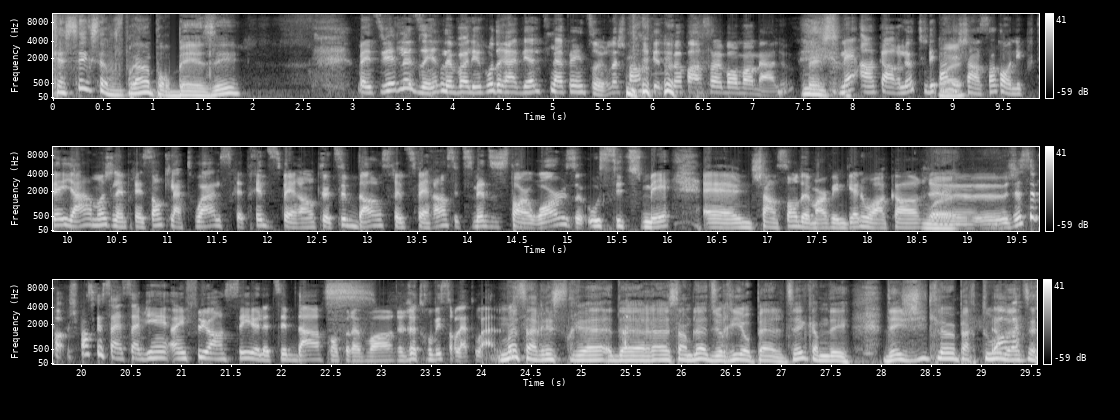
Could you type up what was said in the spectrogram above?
qu'est-ce que ça vous prend pour baiser? Ben, tu viens de le dire, le boléro de Ravel puis la peinture. Là, je pense que tu vas passer un bon moment. Là. Mais- Mais encore là, tout dépend Ouais. des chansons qu'on écoutait hier. Moi, j'ai l'impression que la toile serait très différente. Le type d'art serait différent si tu mets du Star Wars ou si tu mets euh, une chanson de Marvin Gaye ou encore, Ouais. euh, je sais pas. Je pense que ça, ça vient influencer euh, le type d'art qu'on pourrait voir retrouver sur la toile. Moi, ça risquerait de ressembler à du riopel, tu sais, comme des, des gicleurs partout, Ah là, comme.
